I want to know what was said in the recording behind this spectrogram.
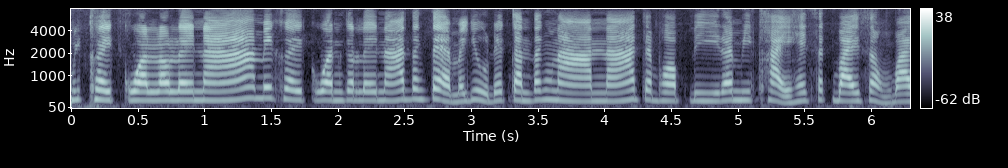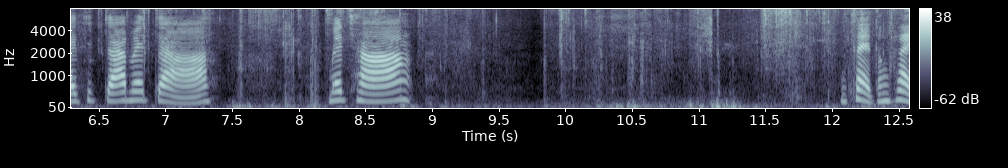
ไม่เคยกวนเราเลยนะ ไม่เคยกวนกันเลยนะ ตั้งแต่มาอยู่ด้วยกันตั้งนานนะ จะพอดีแล้วมีไข่ให้สักใบสองใบสิจ้าแม่จ๋าแม่ช้างใส่ต้องใส่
